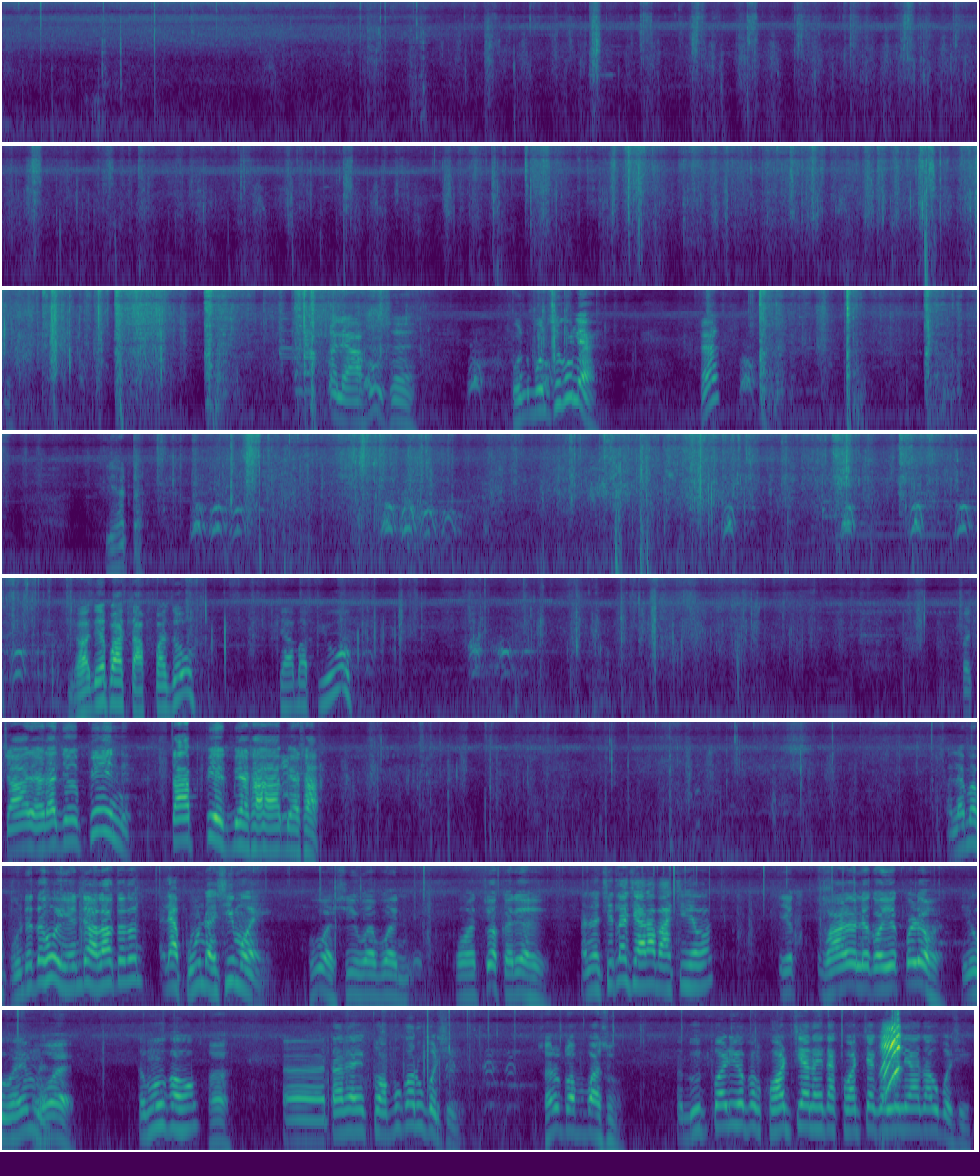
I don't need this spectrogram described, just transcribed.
અલે આ શું છે. બુન બુન શું લ્યા હે? લે હટા. ગાદે પા તાપવા જવું ચા બા પીવું. ચાર હેડા જેવું પીને તાપીએ બેઠા બેઠા. એટલે મેં ભૂંડે તો હું એંડે હલાવતો હતો એટલે ભૂંડ હસી મોય. હું હસી હોય બોય પહોંચ્યો કર્યા હે. અને કેટલા ચારા બાકી છે હવે એક વાળ્યો ને કોઈ એક પડ્યો હોય. એવું હોય એમ હોય. તો હું કહું હા. તારે એક ટોપું કરવું પડશે. સરું ટોપું પાછું. દૂધ પડ્યું પણ ખોટ ચા નહીં ત્યાં ખોટ ચા ગલે લેવા જવું પડશે.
